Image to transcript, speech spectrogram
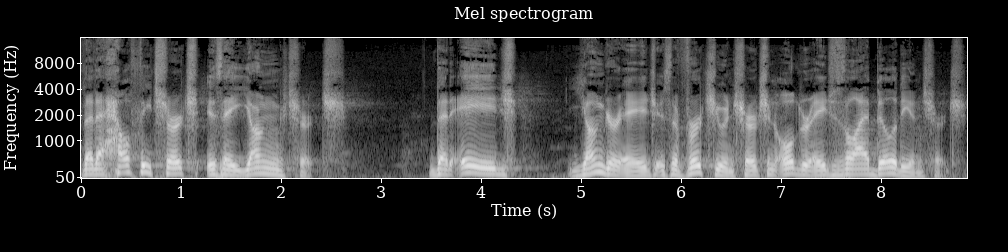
that a healthy church is a young church, that age, younger age, is a virtue in church, and older age is a liability in church.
